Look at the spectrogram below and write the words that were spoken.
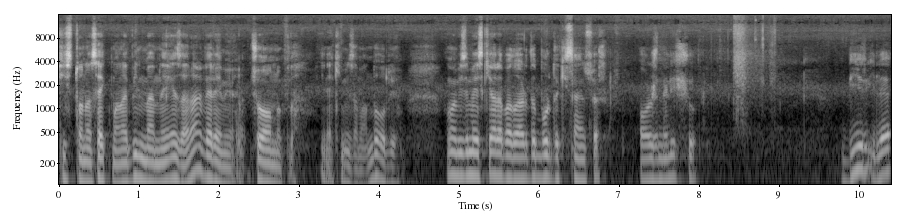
pistona, sekmana bilmem neye zarar veremiyor çoğunlukla. Yine kimi zaman da oluyor. Ama bizim eski arabalarda buradaki sensör orijinali şu. 1 ile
